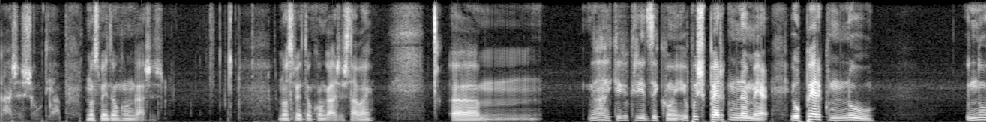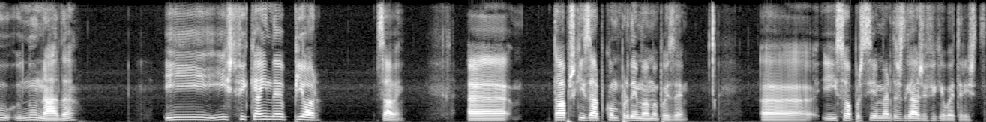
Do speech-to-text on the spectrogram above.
gajas são o diabo. Não se metam com gajas. Não se metam com gajas, está bem? Um, ai, o que é que eu queria dizer com isso? Eu depois perco-me na merda. Eu perco-me no, no. no nada. E, isto fica ainda pior. Sabem? Uh, Estava a pesquisar como perder mama, pois é. Uh, e só aparecia merdas de gajo e fiquei bem triste.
